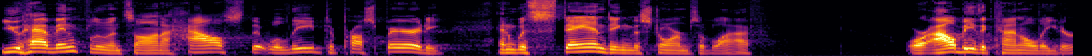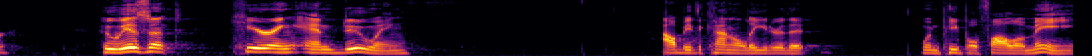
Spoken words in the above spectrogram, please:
you have influence on a house that will lead to prosperity and withstanding the storms of life. Or I'll be the kind of leader who isn't hearing and doing. I'll be the kind of leader that when people follow me,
